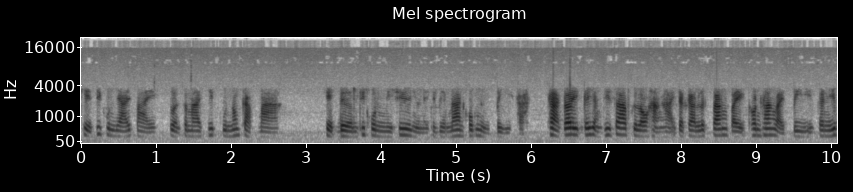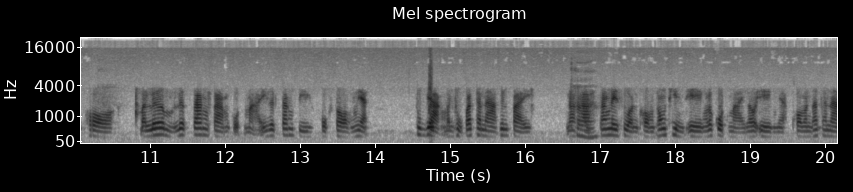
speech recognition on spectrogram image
เขตที่คุณย้ายไป ส่วนสมาชิกคุณต้องกลับมา เขตเดิมที่คุณมีชื่ออยู่ในทะเบียนบ้านครบหนึ่งปีค่ะ ค่ะก็ก็อย่างที่ทราบคือเราห่างหายจากการเลือกตั้งไปค่อนข้างหลายปีทีนี้พอมาเริ่มเลือกตั้งตามกฎหมาย เลือกตั้งปี62เนี่ย ทุกอย่างมันถูกพัฒนาขึ้นไป นะคะ ค่ะ ทั้งในส่วนของท้องถิ่นเองและกฎหมายเราเองเนี่ย พอมันพัฒนา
